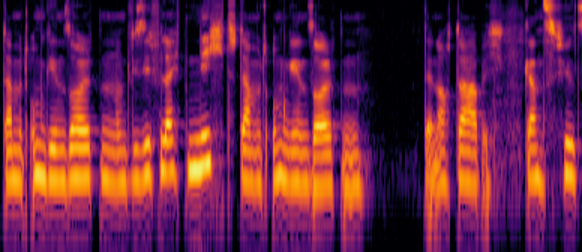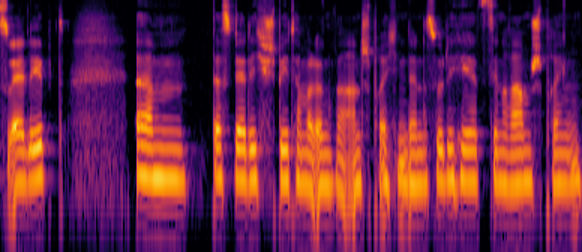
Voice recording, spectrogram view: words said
damit umgehen sollten und wie sie vielleicht nicht damit umgehen sollten. Denn auch da habe ich ganz viel zu erlebt. Ähm, das werde ich später mal irgendwann ansprechen, denn das würde hier jetzt den Rahmen sprengen.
